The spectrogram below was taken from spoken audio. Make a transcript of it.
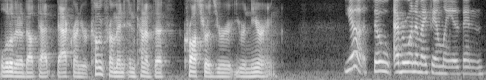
a little bit about that background you were coming from and, and kind of the crossroads you were, you were nearing. Yeah, so everyone in my family is in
